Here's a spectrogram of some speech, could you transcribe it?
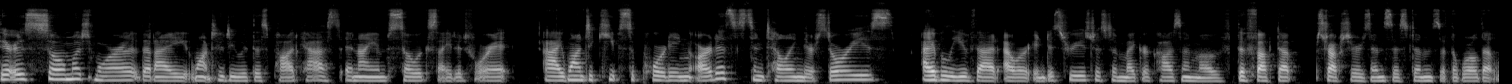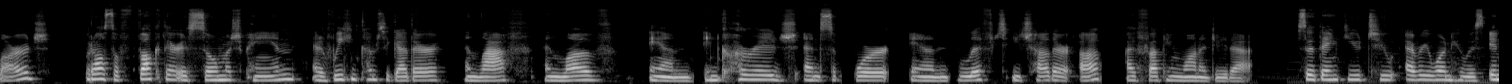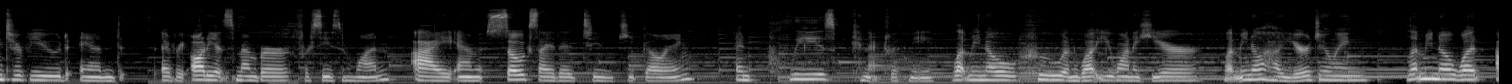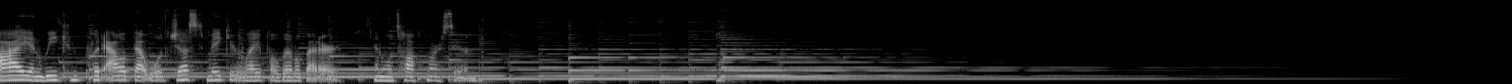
There is so much more that I want to do with this podcast, and I am so excited for it. I want to keep supporting artists and telling their stories. I believe that our industry is just a microcosm of the fucked up structures and systems of the world at large. But also, fuck, there is so much pain. And if we can come together and laugh and love and encourage and support and lift each other up, I fucking want to do that. So, thank you to everyone who was interviewed and every audience member for season one. I am so excited to keep going. And please connect with me. Let me know who and what you want to hear. Let me know how you're doing. Let me know what I and we can put out that will just make your life a little better. And we'll talk more soon.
